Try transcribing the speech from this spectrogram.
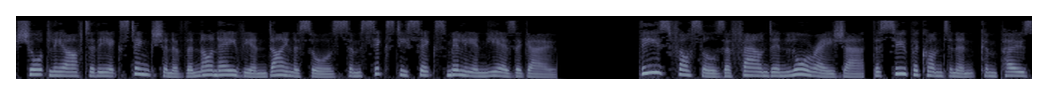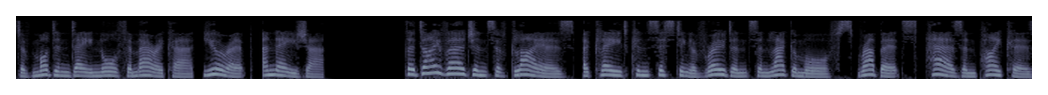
shortly after the extinction of the non-avian dinosaurs some 66 million years ago. These fossils are found in Laurasia, the supercontinent composed of modern-day North America, Europe, and Asia. The divergence of Glires, a clade consisting of rodents and lagomorphs rabbits, hares and pikas,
